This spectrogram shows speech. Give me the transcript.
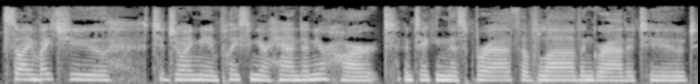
So I invite you to join me in placing your hand on your heart and taking this breath of love and gratitude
